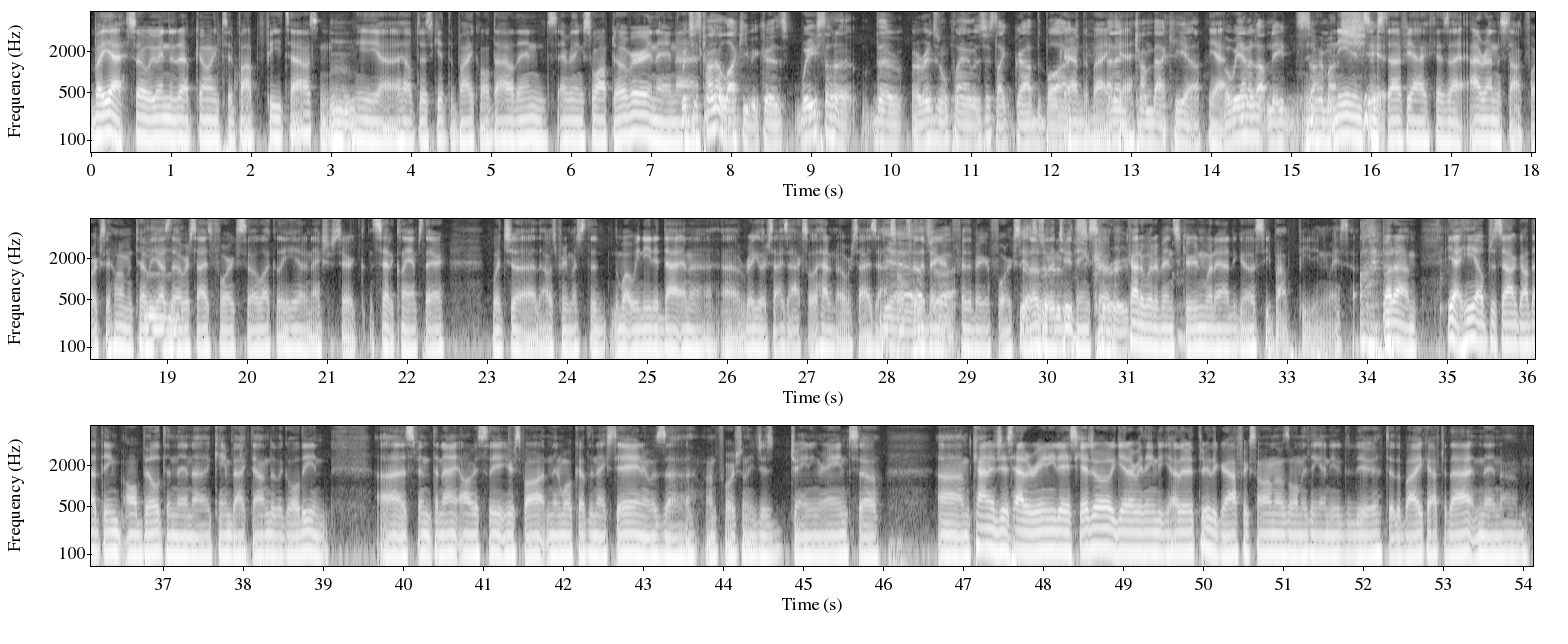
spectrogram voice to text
but yeah, so we ended up going to Papa Pete's house, and Mm. he uh, helped us get the bike all dialed in, everything swapped over, and then uh, Which is kind of lucky because we sort of the original plan was just like grab the bike, Grab the bike, and then yeah. come back here. Yeah. but we ended up needing so much needing shit. some stuff, yeah, because I, I run the stock forks at home, and Toby has the Mm. oversized forks, so luckily he had an extra set of clamps there. Which uh, that was pretty much the what we needed. That and a, a regular size axle. It had an oversized axle Yeah, for the bigger right. for the bigger forks. So Yeah, those so were the two things. screwed. So kind of would have been screwed and would have had to go see Papa Pete anyway. So, but um, yeah, he helped us out, got that thing all built, and then uh, came back down to the Goldie and uh, spent the night obviously at your spot, and then woke up the next day and it was uh, unfortunately just draining rain. So. Um, kind of just had a rainy day schedule to get everything together. Threw the graphics on. That was the only thing I needed to do to the bike after that. And then um,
